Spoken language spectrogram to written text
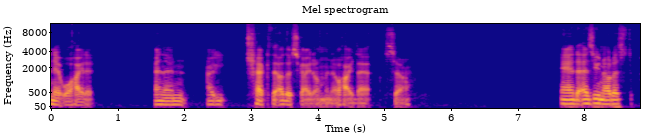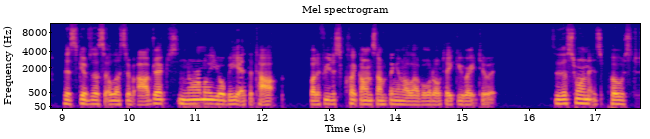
and it will hide it. And then I check the other sky dome and it'll hide that so. And as you noticed this gives us a list of objects. Normally you'll be at the top but if you just click on something in a level, it'll take you right to it. So this one is post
